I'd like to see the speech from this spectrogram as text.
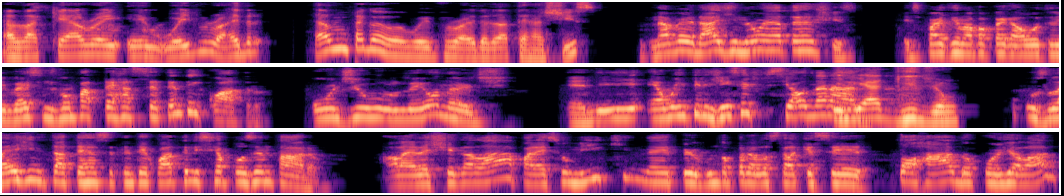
Ela quer a Wave Rider. Ela não pega a Wave Rider da Terra X? Na verdade, não é a Terra X. Eles partem lá pra pegar outro universo e eles vão pra Terra 74, onde o Leonard, ele é uma inteligência artificial da nave. E a Gideon. Os Legends da Terra 74, eles se aposentaram. A Layla chega lá, aparece o Mickey, né, pergunta pra ela se ela quer ser torrada ou congelada.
